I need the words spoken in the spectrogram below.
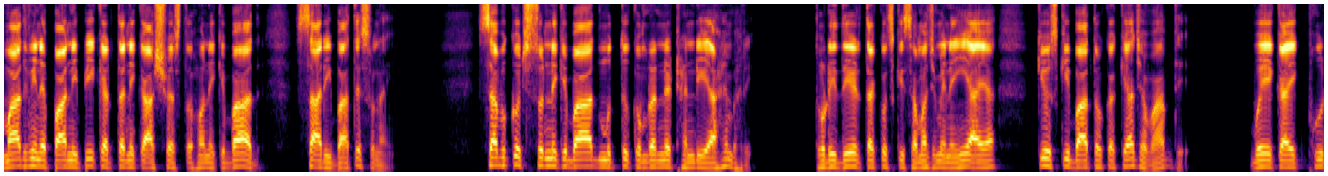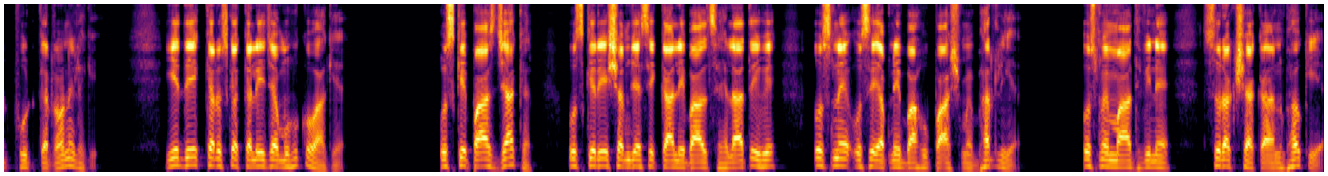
माधवी ने पानी पीकर तनिक आश्वस्त होने के बाद सारी बातें सुनाई। सब कुछ सुनने के बाद मुत्तु कुमरन ने ठंडी आहें भरी। थोड़ी देर तक उसकी समझ में नहीं आया कि उसकी बातों का क्या जवाब दे। वो एकाएक फूट फूट कर रोने लगी। ये देखकर उसका कलेजा मुँह को आ गया। उसके पास जाकर उसके रेशम जैसे काले बाल सहलाते हुए उसने उसे अपने बाहुपाश में भर लिया। उसमें माधवी ने सुरक्षा का अनुभव किया।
